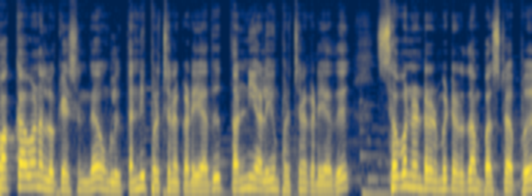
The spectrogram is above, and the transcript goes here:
பக்காவான லொக்கேஷனுங்க உங்களுக்கு தண்ணி பிரச்சனை கிடையாது. தண்ணியாலையும் பிரச்சனை கிடையாது. செவன் ஹண்ட்ரட் மீட்டர் தான் பஸ் ஸ்டாப்பு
